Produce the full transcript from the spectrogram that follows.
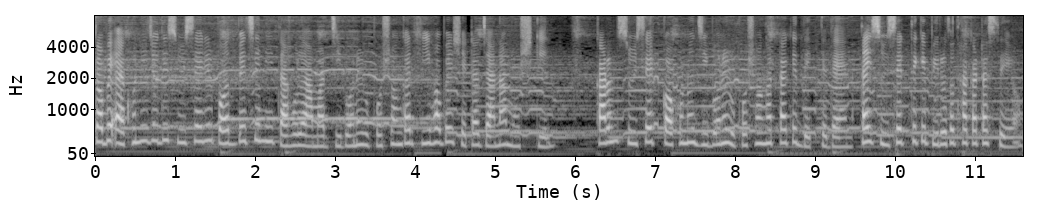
তবে এখনই যদি সুইসাইডের পথ বেছে নিই, তাহলে আমার জীবনের উপসংহার কি হবে, সেটা জানা মুশকিল। কারণ সুইসাইড কখনো জীবনের উপসংহারটাকে দেখতে দেয় না। তাই সুইসাইড থেকে বিরত থাকাটা শ্রেয়।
